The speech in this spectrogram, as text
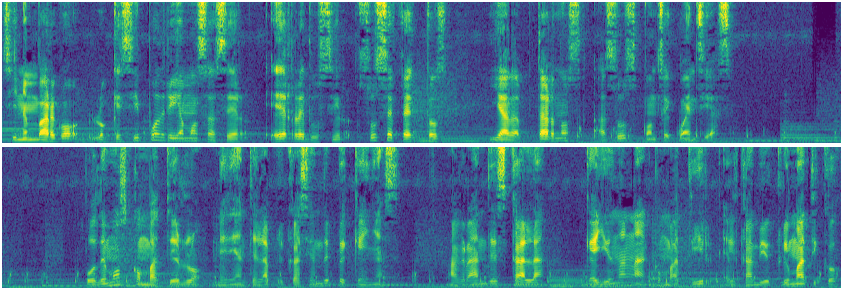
Sin embargo, lo que sí podríamos hacer es reducir sus efectos y adaptarnos a sus consecuencias. Podemos combatirlo mediante la aplicación de pequeñas a grande escala que ayudan a combatir el cambio climático.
